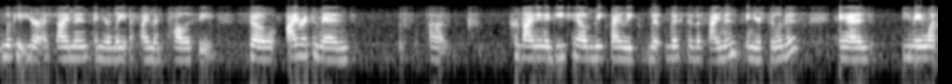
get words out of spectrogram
look at your assignments and your late assignment policy. So I recommend uh, providing a detailed week by week list of assignments in your syllabus and you may want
